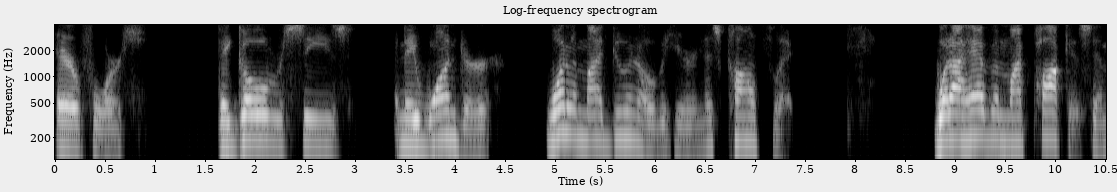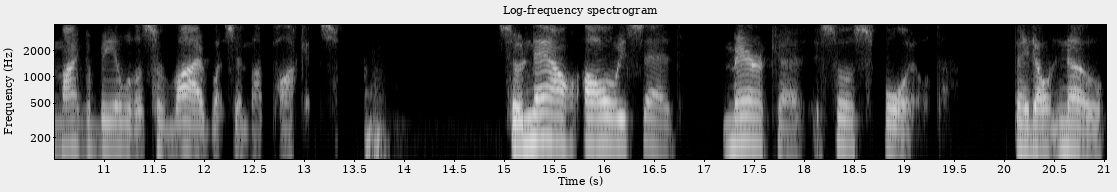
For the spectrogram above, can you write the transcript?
Air Force. They go overseas and they wonder, what am I doing over here in this conflict? What I have in my pockets, am I going to be able to survive what's in my pockets? So now I always said, America is so spoiled. They don't know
